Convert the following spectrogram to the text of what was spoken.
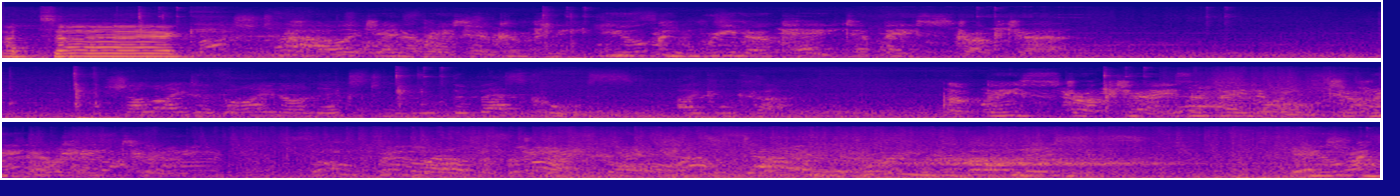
Attack! Power generator complete. You can relocate a base structure. Shall I divine our next move? The best course. I concur. A base structure is available to relocate. You can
